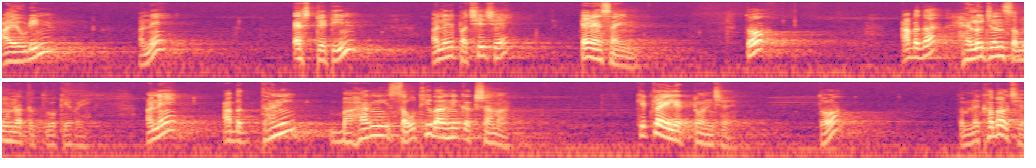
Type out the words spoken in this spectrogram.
આયોડિન અને એસ્ટેટિન અને પછી છે ટેનેસાઇન. તો આ બધા હેલોજન સમૂહના તત્વો કહેવાય. અને આ બધાની બહારની, સૌથી બહારની કક્ષામાં કેટલા ઇલેક્ટ્રોન છે? તો તમને ખબર છે,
